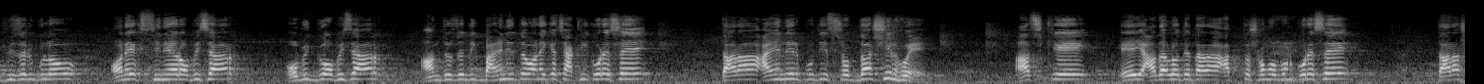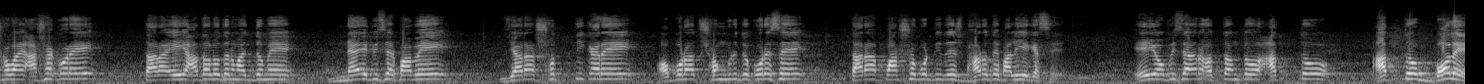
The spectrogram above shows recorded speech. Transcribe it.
অফিসারগুলো অনেক সিনিয়র অফিসার অভিজ্ঞ অফিসার আন্তর্জাতিক বাহিনীতে অনেকে চাকরি করেছে, তারা আইনের প্রতি শ্রদ্ধাশীল হয়ে আজকে এই আদালতে তারা আত্মসমর্পণ করেছে। তারা সবাই আশা করে তারা এই আদালতের মাধ্যমে ন্যায় বিচার পাবে। যারা সত্যিকারে অপরাধ সংগৃহীত করেছে, তারা পার্শ্ববর্তী দেশ ভারতে পালিয়ে গেছে। এই অফিসার অত্যন্ত আত্ম আত্মবলে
